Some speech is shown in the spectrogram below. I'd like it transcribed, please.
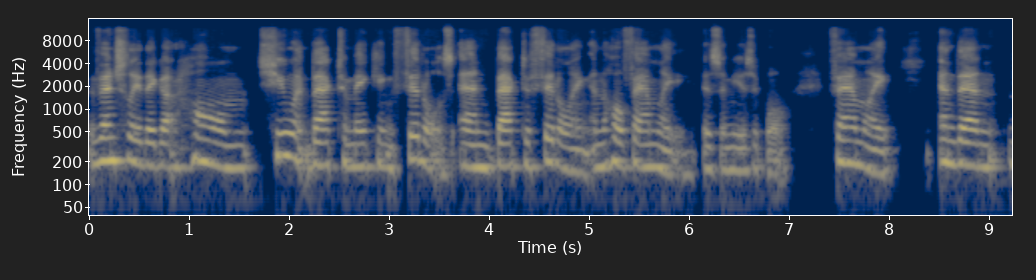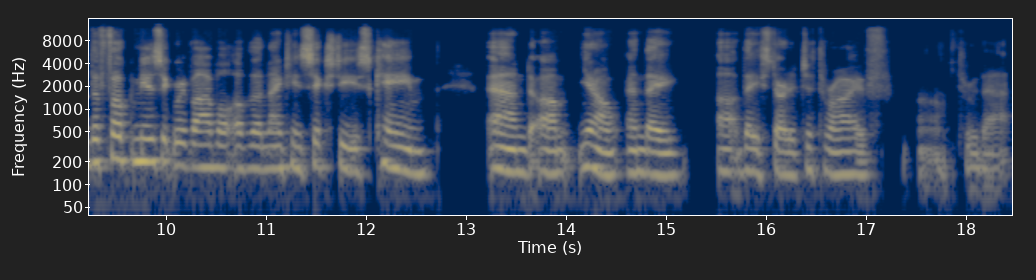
eventually they got home. She went back to making fiddles and back to fiddling and the whole family is a musical family. And then the folk music revival of the 1960s came and um, you know and they uh, they started to thrive uh, through that.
